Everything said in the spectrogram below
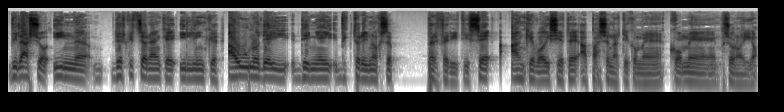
Vi lascio in descrizione anche il link a uno dei, dei miei Victorinox preferiti se anche voi siete appassionati come, come sono io.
